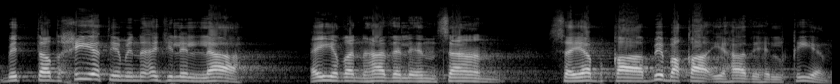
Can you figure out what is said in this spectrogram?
بالتضحية من أجل الله أيضا هذا الإنسان سيبقى ببقاء هذه القيم.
